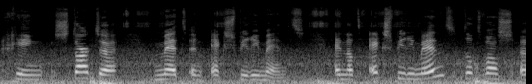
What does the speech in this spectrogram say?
ging starten met een experiment. En dat experiment dat was uh,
